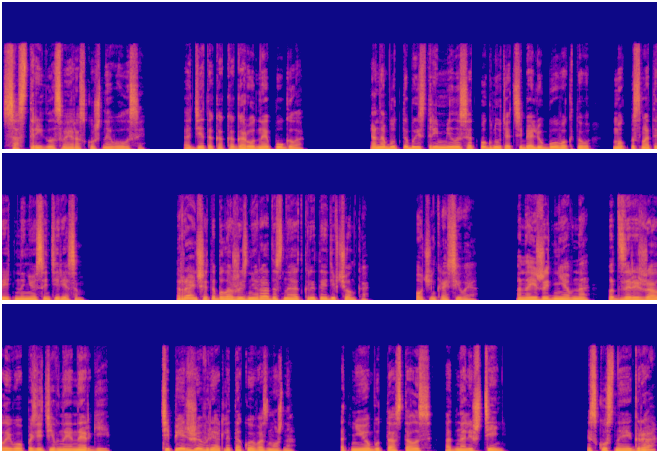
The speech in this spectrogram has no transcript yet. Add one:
Состригла свои роскошные волосы, одета как огородное пугало, она будто бы и стремилась отпугнуть от себя любого, кто мог посмотреть на нее с интересом. Раньше это была жизнерадостная открытая девчонка. Очень красивая. Она ежедневно подзаряжала его позитивной энергией. Теперь же вряд ли такое возможно. От нее будто осталась одна лишь тень. Искусная игра?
